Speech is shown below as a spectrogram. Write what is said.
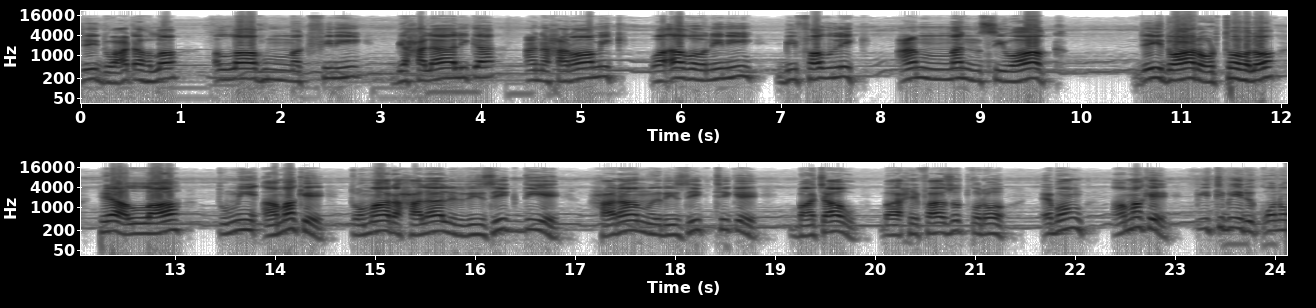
যেই দোয়াটা হলো আল্লাহুম্মাকফিনি বিহালালিকা আন হারামিক ওয়া আগনিনি বিফজলিক আম্মান সিওয়াক। যেই দোয়ার অর্থ হলো, হে আল্লাহ, তুমি আমাকে তোমার হালাল রিজিক দিয়ে হারাম রিজিক থেকে বাঁচাও বা হেফাজত করো এবং আমাকে পৃথিবীর কোনো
